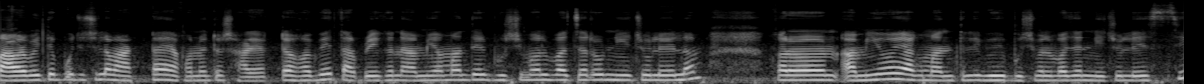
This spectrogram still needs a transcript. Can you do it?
বাবার বাড়িতে পৌঁছেছিলাম আটটা এখন হয়তো সাড়ে আটটা হবে। তারপরে এখানে আমি আমাদের ভুসিমাল বাজারও নিয়ে চলে এলাম। কারণ আমিও এক মান্থলি ভুসিমাল বাজার নিয়ে চলে এসেছি।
